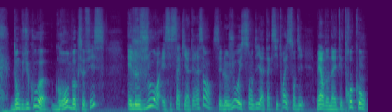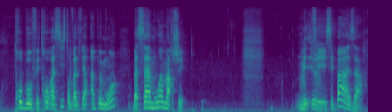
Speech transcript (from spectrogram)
Donc du coup, euh, gros box-office. Et le jour, et c'est ça qui est intéressant, c'est le jour où ils se sont dit à Taxi 3, ils se sont dit merde, on a été trop con, trop beauf et trop raciste, on va le faire un peu moins. Bah ça a moins marché. Mais euh, C'est, c'est pas un hasard.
